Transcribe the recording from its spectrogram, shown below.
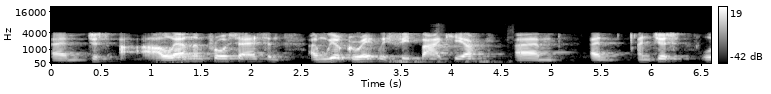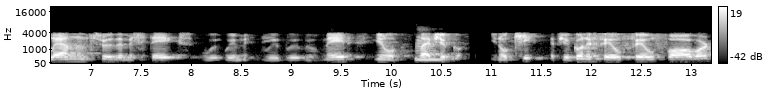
um, just a, a learning process, and, and we're great with feedback here, um, and and just learning through the mistakes we, we, we, we've made. You know, like if you're you know keep if you're going to fail, fail forward.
